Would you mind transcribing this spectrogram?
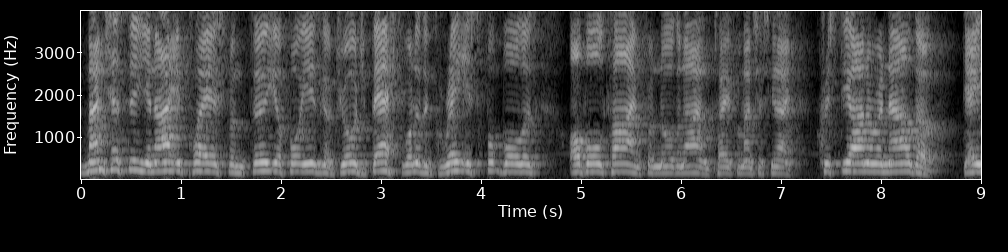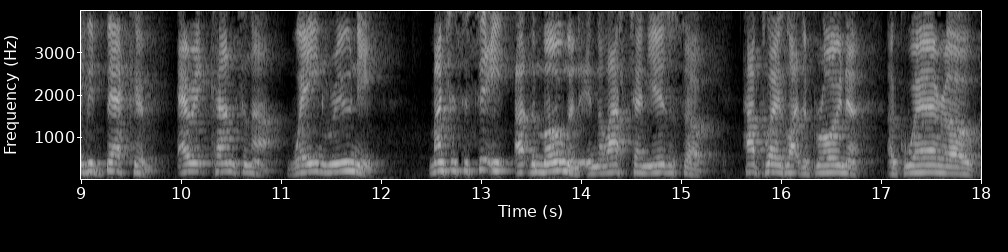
Manchester United players from 30 or 40 years ago, George Best, one of the greatest footballers of all time from Northern Ireland, played for Manchester United. Cristiano Ronaldo, David Beckham, Eric Cantona, Wayne Rooney. Manchester City, at the moment, in the last 10 years or so, have players like De Bruyne, Aguero,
